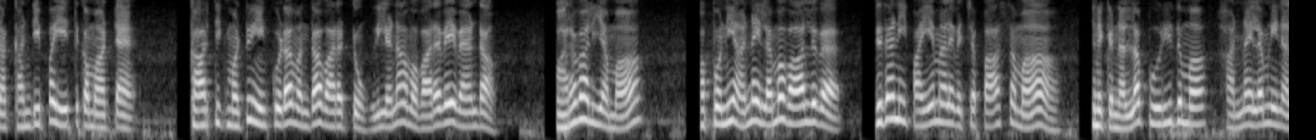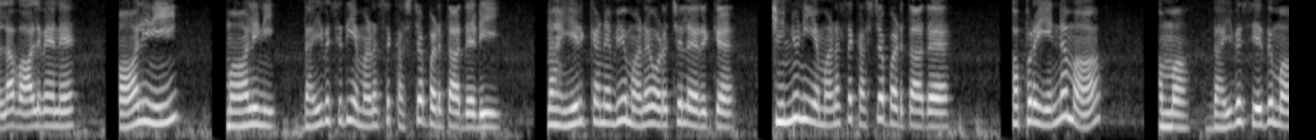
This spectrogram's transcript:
நான் கண்டிப்பா ஏத்துக்க மாட்டேன். கார்த்திக் மட்டும் என் கூட வந்தா வரட்டும். இல்லைன்னா அவன் வரவே வேண்டாம். பரவாயில்லையாம்மா. அப்போ நீ அண்ணன் இல்லாம வாழுவ. இதுதான் நீ பையன் மேல வச்ச பாசமா? எனக்கு நல்லா புரியுதுமா அண்ணன் இல்லாம நீ நல்லா வாழுவேன்னு. மாலினி மாலினி தயவு செய்து என் மனசை கஷ்டப்படுத்தாதடி. நான் ஏற்கனவே மன உடைச்சல இருக்கேன். இன்னும் நீ என் மனசை கஷ்டப்படுத்தாத. அப்புறம் என்னம்மா? அம்மா தயவு செய்துமா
